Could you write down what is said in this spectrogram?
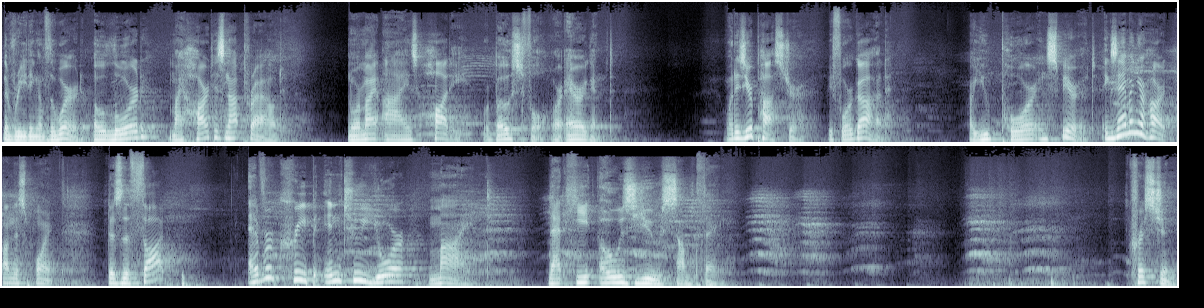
the reading of the word. O Lord, my heart is not proud, nor my eyes haughty or boastful or arrogant. What is your posture before God? Are you poor in spirit? Examine your heart on this point. Does the thought ever creep into your mind that He owes you something? Christian,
